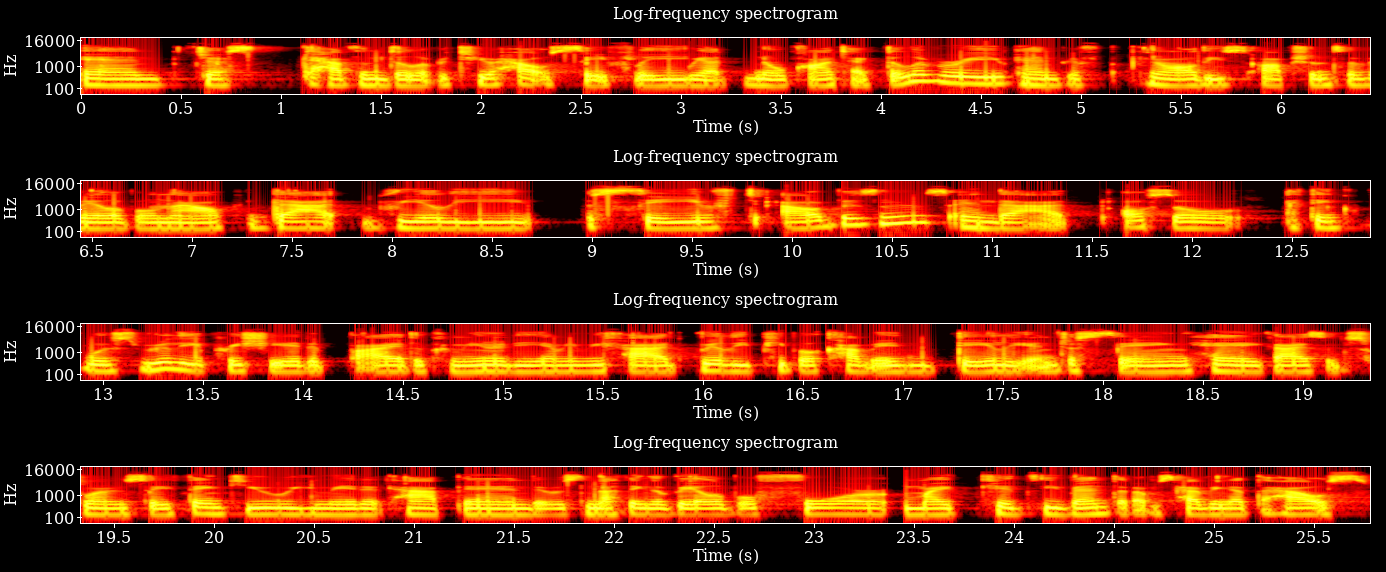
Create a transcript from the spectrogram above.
and just have them delivered to your house safely. We had no contact delivery and with you know all these options available now. That really saved our business and that also I think was really appreciated by the community. I mean, we've had really people come in daily and just saying, Hey guys, I just wanted to say thank you. You made it happen. There was nothing available for my kids' event that I was having at the house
